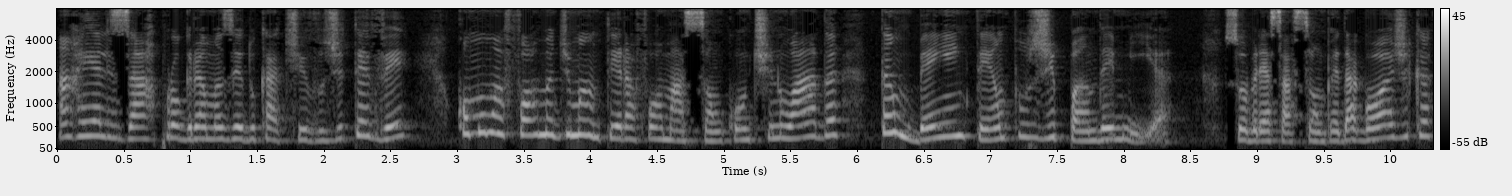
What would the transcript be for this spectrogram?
a realizar programas educativos de TV como uma forma de manter a formação continuada também em tempos de pandemia. Sobre essa ação pedagógica,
